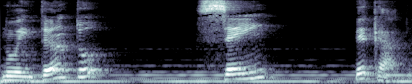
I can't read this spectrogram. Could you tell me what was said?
No entanto, sem pecado.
